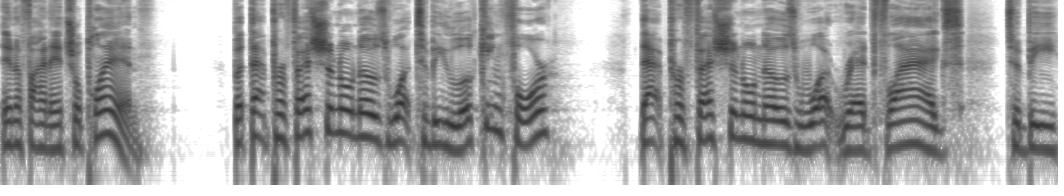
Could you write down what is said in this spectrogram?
in a financial plan. But that professional knows what to be looking for. That professional knows what red flags to be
